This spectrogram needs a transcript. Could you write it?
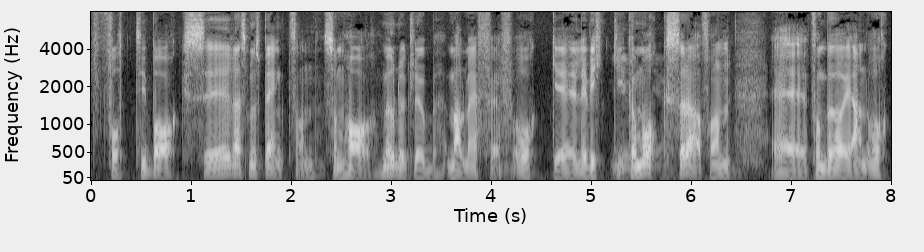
fått tillbaks eh, Rasmus Bengtsson som har moderklubb Malmö FF och eh, Lewicki kom också där från, eh, från början. Och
